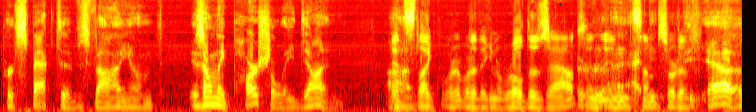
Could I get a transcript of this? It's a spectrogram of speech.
Perspectives volume is only partially done. It's Um, like, what, what are they going to roll those out in, in some sort of? yeah,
